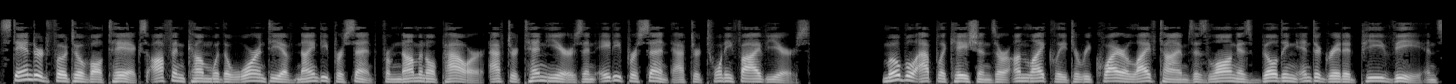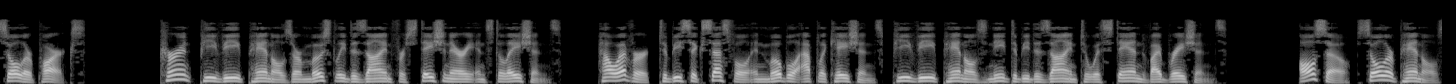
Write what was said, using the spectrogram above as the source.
Standard photovoltaics often come with a warranty of 90% from nominal power after 10 years and 80% after 25 years. Mobile applications are unlikely to require lifetimes as long as building integrated PV and solar parks. Current PV panels are mostly designed for stationary installations. However, to be successful in mobile applications, PV panels need to be designed to withstand vibrations. Also, solar panels,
